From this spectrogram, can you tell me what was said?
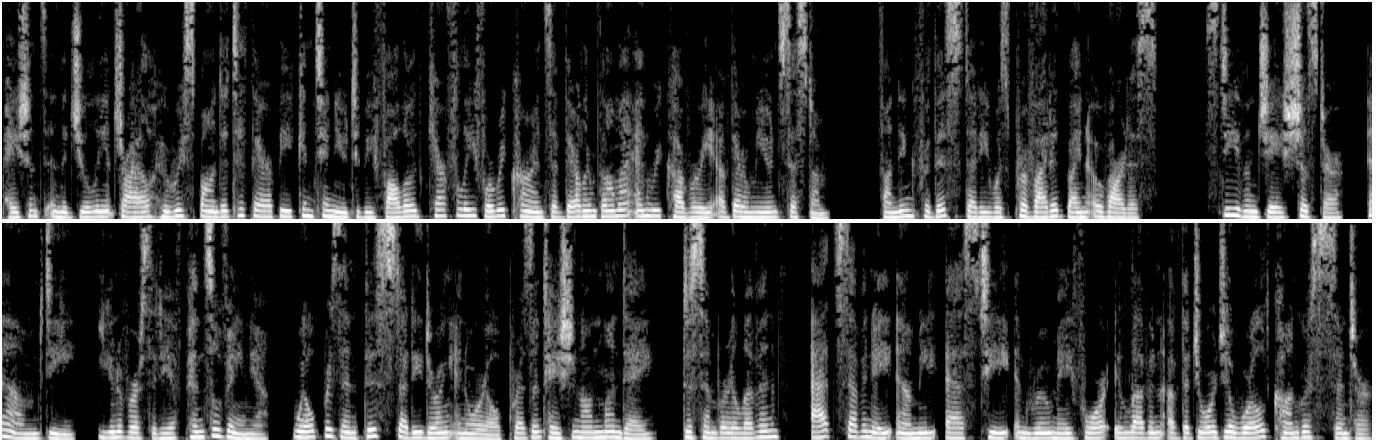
Patients in the Juliet trial who responded to therapy continue to be followed carefully for recurrence of their lymphoma and recovery of their immune system. Funding for this study was provided by Novartis. Stephen J. Schuster, MD, University of Pennsylvania, will present this study during an oral presentation on Monday, December 11, at 7 a.m. EST in room A411 of the Georgia World Congress Center.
